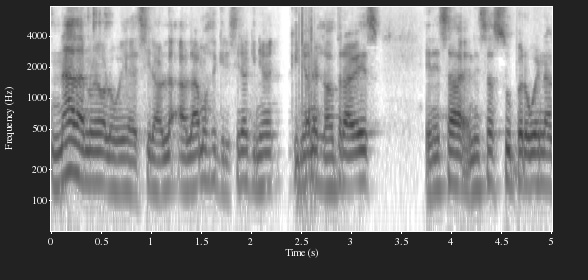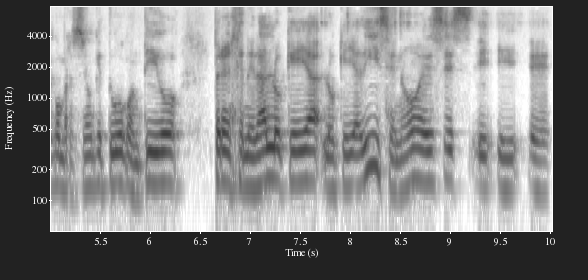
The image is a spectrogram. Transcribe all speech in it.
nada nuevo lo voy a decir. hablamos de Cristina Quiñones la otra vez en esa, en esa súper buena conversación que tuvo contigo, pero en general lo que ella, lo que ella dice, ¿no? Es, es eh, eh, eh,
